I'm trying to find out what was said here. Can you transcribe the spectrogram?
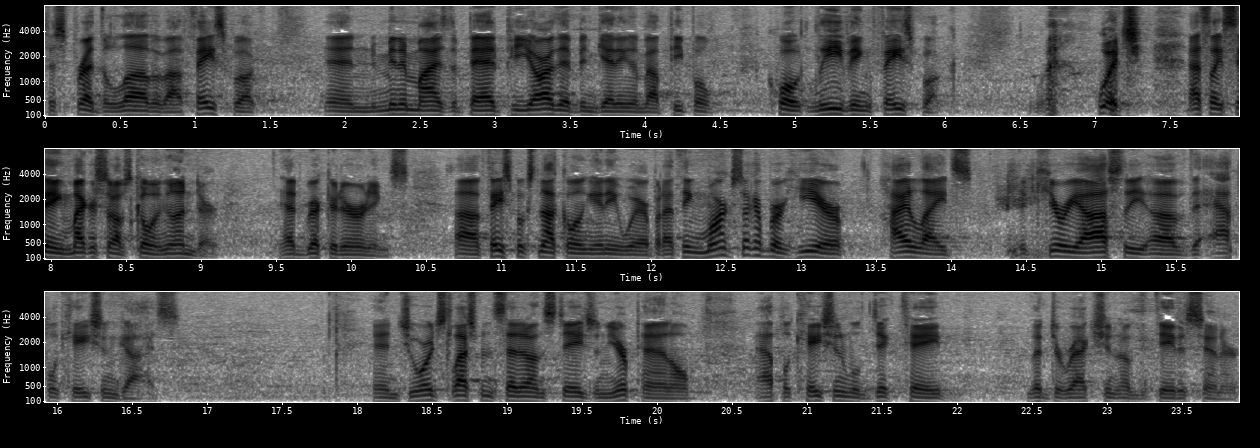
to spread the love about Facebook and minimize the bad PR they've been getting about people, quote, leaving Facebook, which that's like saying Microsoft's going under. Had record earnings. Uh, Facebook's not going anywhere, but I think Mark Zuckerberg here highlights the curiosity of the application guys. And George Slessman said it on stage in your panel application will dictate the direction of the data center.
